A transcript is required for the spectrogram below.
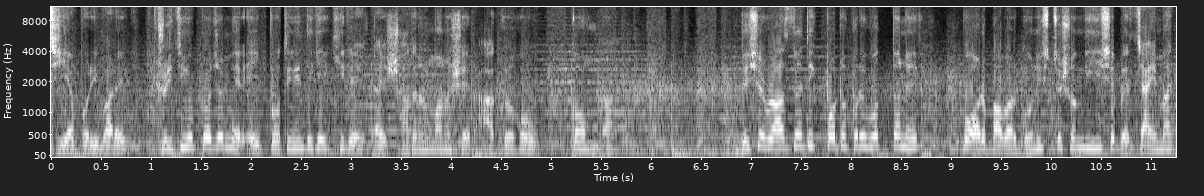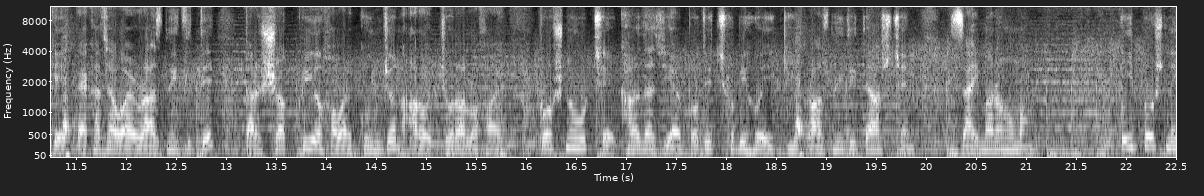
জিয়া পরিবারের তৃতীয় প্রজন্মের এই প্রতিনিধিকে ঘিরে তাই সাধারণ মানুষের আগ্রহ কম নয়। দেশের রাজনৈতিক পট পরিবর্তনের পর বাবার ঘনিষ্ঠ সঙ্গী হিসেবে জাইমাকে দেখা যাওয়ায় রাজনীতিতে তার সক্রিয় হওয়ার গুঞ্জন আরও জোরালো হয়। প্রশ্ন উঠছে, খালেদা জিয়ার প্রতিচ্ছবি হয়ে কি রাজনীতিতে আসছেন জাইমা রহমান? এই প্রশ্নে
